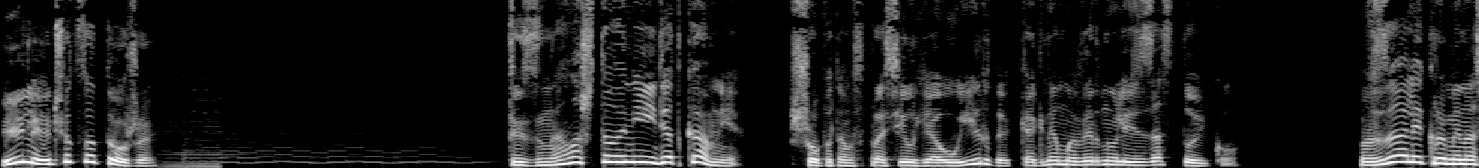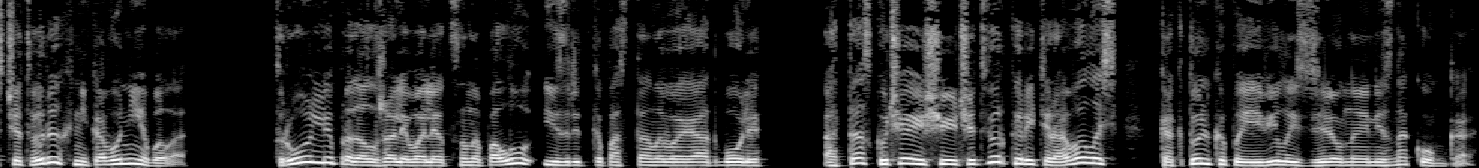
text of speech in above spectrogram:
И лечатся тоже». «Ты знала, что они едят камни?» — шепотом спросил я у Ирды, когда мы вернулись за стойку. В зале, кроме нас четверых, никого не было, Тролли продолжали валяться на полу, изредка постановая от боли, а та скучающая четверка ретировалась, как только появилась зеленая незнакомка.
